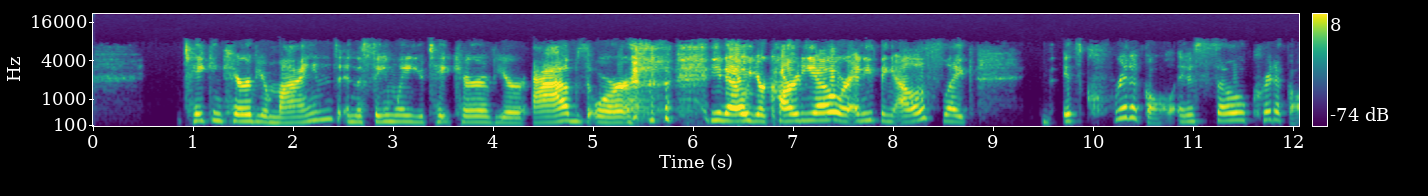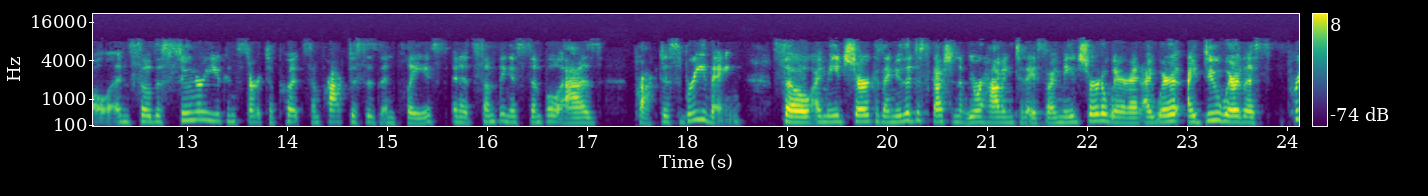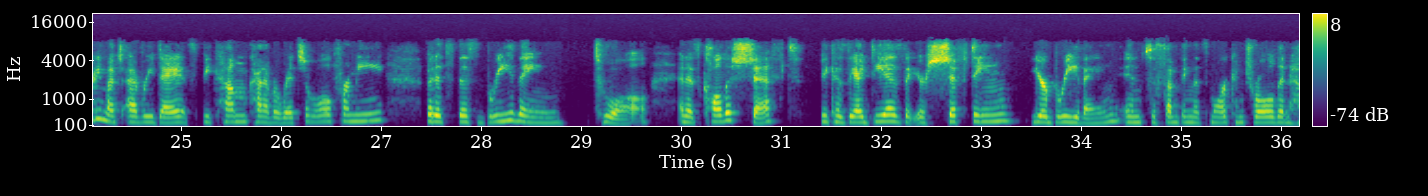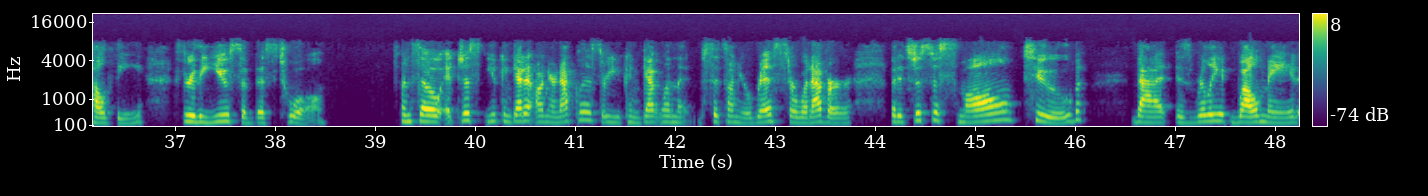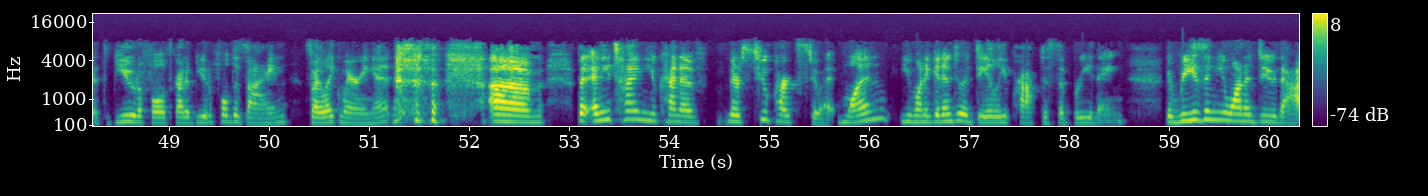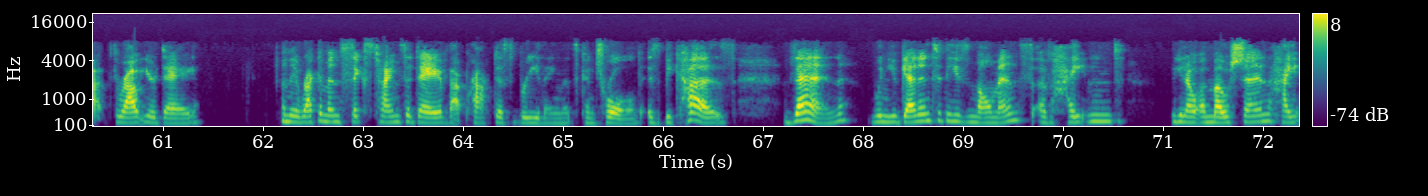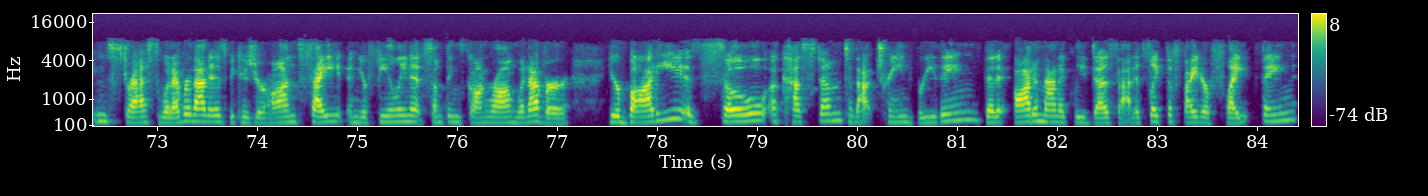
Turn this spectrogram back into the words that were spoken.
taking care of your mind in the same way you take care of your abs or you know your cardio or anything else like it's critical it is so critical and so the sooner you can start to put some practices in place and it's something as simple as practice breathing. So I made sure because I knew the discussion that we were having today. So I made sure to wear it. I wear I do wear this pretty much every day. It's become kind of a ritual for me, but it's this breathing tool and it's called a shift because the idea is that you're shifting your breathing into something that's more controlled and healthy through the use of this tool. And so it just, you can get it on your necklace or you can get one that sits on your wrist or whatever, but it's just a small tube that is really well made. It's beautiful. It's got a beautiful design. So I like wearing it. um, but anytime you kind of, there's two parts to it. One, you want to get into a daily practice of breathing. The reason you want to do that throughout your day, and they recommend six times a day of that practice breathing that's controlled, is because then when you get into these moments of heightened you know emotion heightened stress whatever that is because you're on site and you're feeling it something's gone wrong whatever your body is so accustomed to that trained breathing that it automatically does that. It's like the fight or flight thing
